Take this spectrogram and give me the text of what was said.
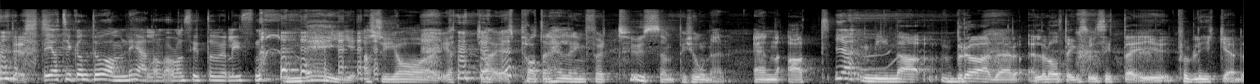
faktiskt. Jag tycker inte om det heller när de sitter och lyssnar. Nej, alltså jag, jag, jag, jag pratar hellre inför tusen personer än att Ja. mina bröder eller någonting skulle sitta i publiken.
